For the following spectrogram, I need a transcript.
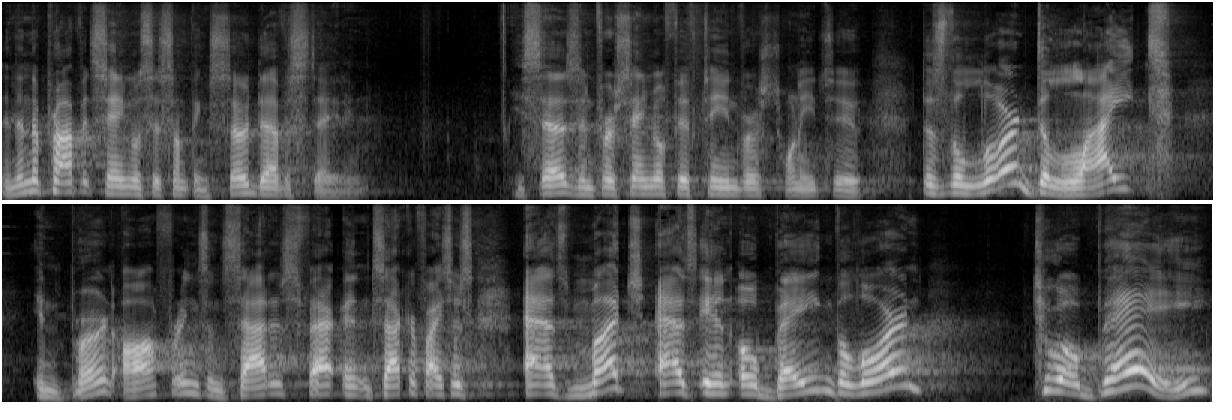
And then the prophet Samuel says something so devastating. He says in 1 Samuel 15, verse 22, Does the Lord delight in burnt offerings and, and sacrifices as much as in obeying the Lord? To obey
